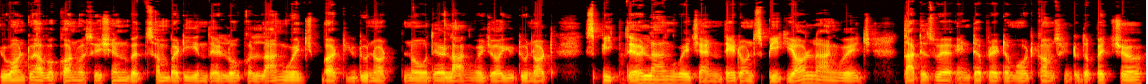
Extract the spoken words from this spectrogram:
you want to have a conversation with somebody in their local language, but you do not know their language or you do not speak their language and they don't speak your language, that is where interpreter mode comes into the picture.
